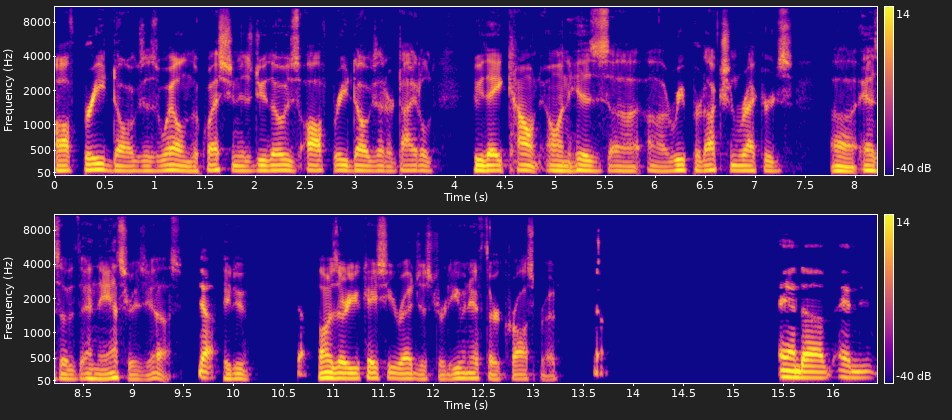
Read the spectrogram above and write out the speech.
off breed dogs as well, and the question is, do those off breed dogs that are titled, do they count on his uh, uh, reproduction records uh, as of? And the answer is yes. Yeah. they do. Yeah. As long as they're UKC registered, even if they're crossbred. And uh, and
